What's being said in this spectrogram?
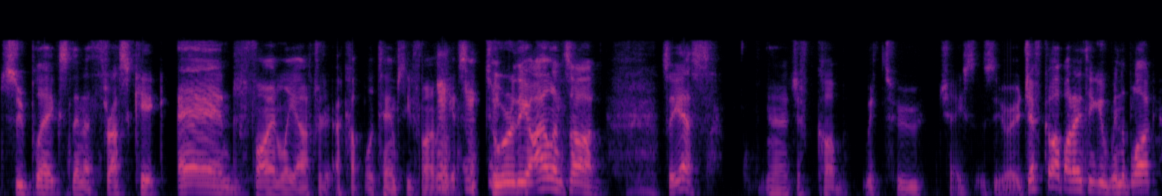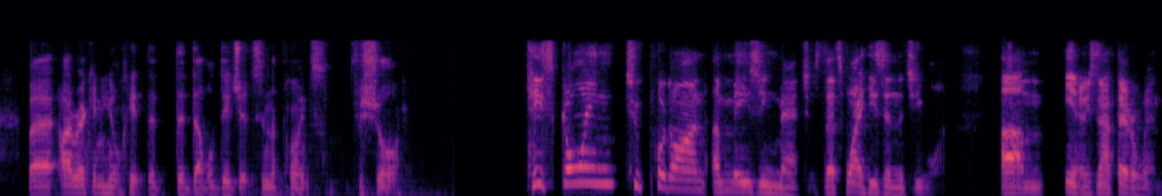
suplex, then a thrust kick, and finally after a couple of attempts, he finally gets tour of the islands on. So yes, uh, Jeff Cobb with two chase zero. Jeff Cobb, I don't think he'll win the block, but I reckon he'll hit the, the double digits in the points for sure. He's going to put on amazing matches. That's why he's in the G1. Um, you know, he's not there to win.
